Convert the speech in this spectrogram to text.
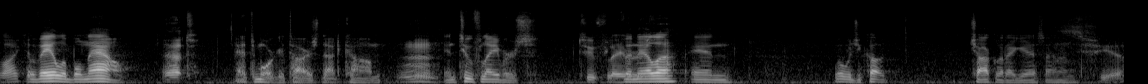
Like it. Available now That at mooreguitars.com Mm. in two flavors two flavors. vanilla and what would you call it? Chocolate, I guess. I don't know. Yeah.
